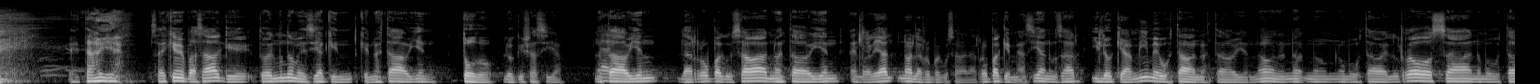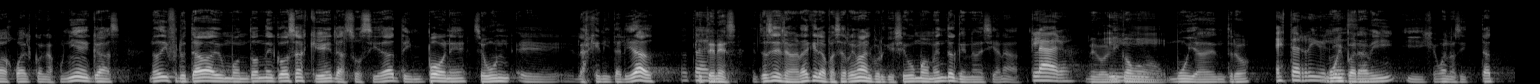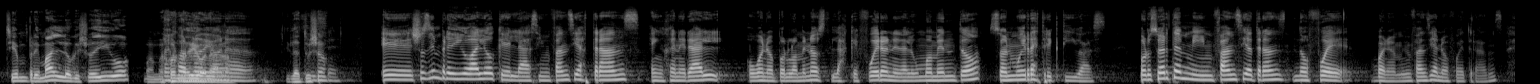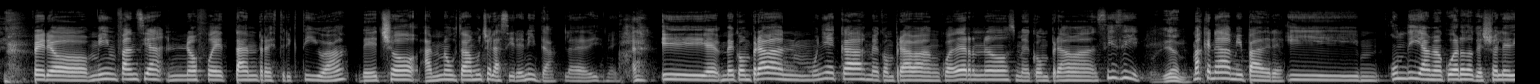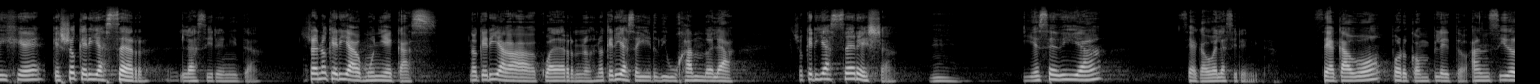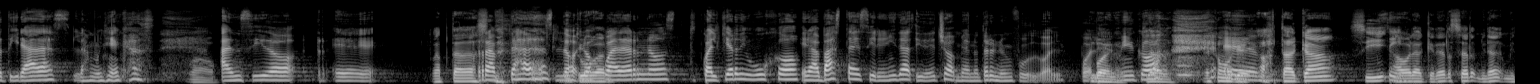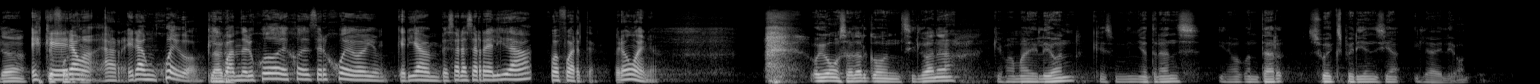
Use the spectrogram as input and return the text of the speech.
está bien. ¿Sabes qué me pasaba? Que todo el mundo me decía que, que no estaba bien todo lo que yo hacía. No Claro. estaba bien la ropa que usaba, no estaba bien, en realidad no la ropa que usaba, la ropa que me hacían usar y lo que a mí me gustaba no estaba bien, ¿no? No, no, no me gustaba el rosa, no me gustaba jugar con las muñecas, no disfrutaba de un montón de cosas que la sociedad te impone según eh, la genitalidad Total. que tenés. Entonces la verdad que la pasé re mal porque llegó un momento que no decía nada. Claro. Me volví Y como muy adentro, Es terrible. muy eso. para mí y dije, bueno, si está siempre mal lo que yo digo, mejor, Mejor no digo nada. ¿Y la Sí, tuya? sí. Eh, yo siempre digo algo que las infancias trans en general, o bueno, por lo menos las que fueron en algún momento, son muy restrictivas. Por suerte mi infancia trans no fue, bueno, mi infancia no fue trans, pero mi infancia no fue tan restrictiva. De hecho, a mí me gustaba mucho la sirenita, la de Disney. Y eh, me compraban muñecas, me compraban cuadernos, me compraban... Sí, sí. Muy bien. Más que nada mi padre. Y mm, un día me acuerdo que yo le dije que yo quería ser la sirenita. Yo no quería muñecas, no quería cuadernos, no quería seguir dibujándola. Yo quería ser ella. Mm. Y ese día se acabó la sirenita. Se acabó por completo. Han sido tiradas las muñecas, Wow. han sido eh, Raptadas. raptadas lo- los cuadernos, cualquier dibujo. Era basta de sirenitas y de hecho me anotaron en fútbol. Bueno, Polémico. claro. Es como que Eh, hasta acá, sí, sí. ahora querer ser, mirá, mirá. Es que era, un juego. Y cuando el juego dejó de ser juego y quería empezar a ser realidad, fue fuerte. Pero bueno, Hoy vamos a hablar con Silvana, que es mamá de León, que es un niño trans, y nos va a contar su experiencia y la de León.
